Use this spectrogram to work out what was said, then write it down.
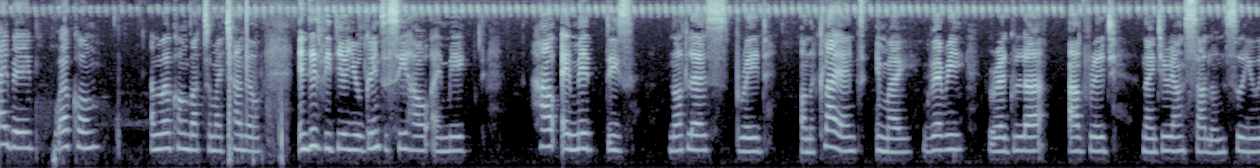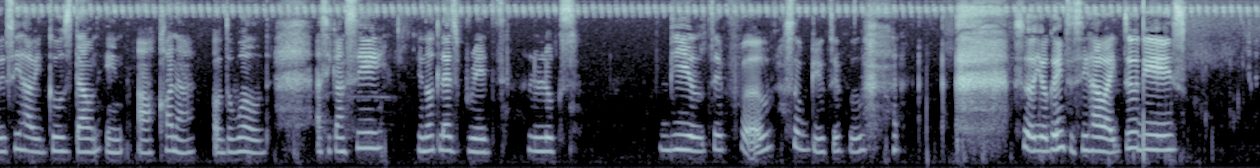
hi babe. Welcome and welcome back to my channel. In this video you're going to see how i make how i made this knotless braid on a client in my very regular average nigerian salon. So you will see how it goes down in our corner of the world. As you can see the knotless braid looks beautiful. So beautiful. So you're going to see how i do this.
